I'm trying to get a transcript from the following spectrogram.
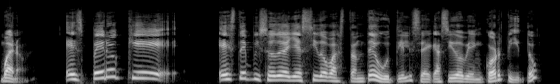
Bueno, espero que este episodio haya sido bastante útil, sé que ha sido bien cortito.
